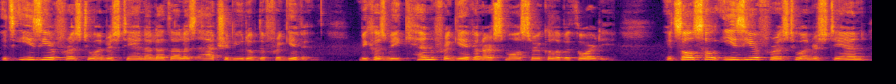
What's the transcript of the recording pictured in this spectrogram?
it's easier for us to understand Allah Ta'ala's attribute of the forgiving because we can forgive in our small circle of authority. It's also easier for us to understand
